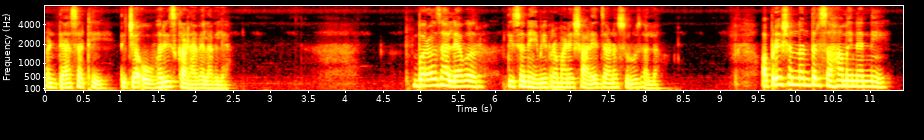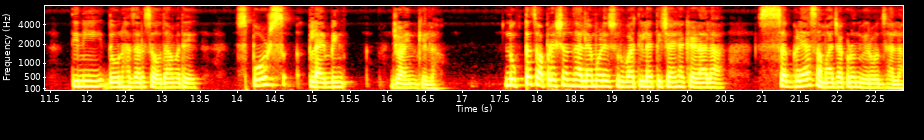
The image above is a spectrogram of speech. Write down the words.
पण त्यासाठी तिच्या ओव्हरीज काढाव्या लागल्या. बरं झाल्यावर तिचं नेहमीप्रमाणे शाळेत जाणं सुरू झालं. ऑपरेशननंतर सहा महिन्यांनी तिने दोन हजार चौदामध्ये स्पोर्ट्स क्लाइम्बिंग जॉईन केलं. नुकतंच ऑपरेशन झाल्यामुळे सुरुवातीला तिच्या ह्या खेळाला सगळ्या समाजाकडून विरोध झाला.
